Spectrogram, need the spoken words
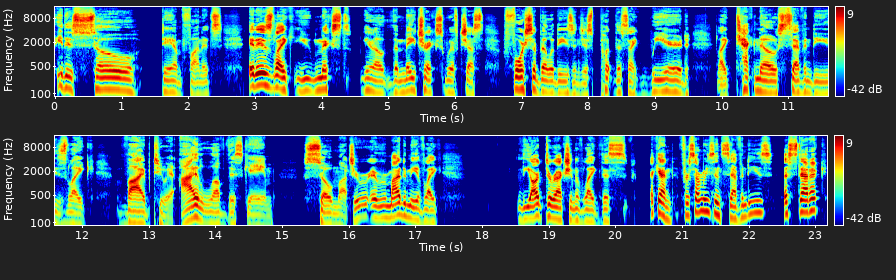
It is so damn fun. It's it is like you mixed, you know, the Matrix with just force abilities and just put this like weird like techno 70s like vibe to it. I love this game so much. It, it reminded me of like the art direction of like this again, for some reason 70s aesthetic,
